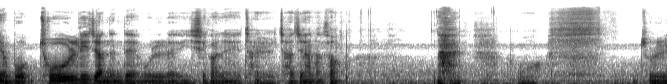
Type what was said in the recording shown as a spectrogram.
아니요 뭐 졸리지 않는데 원래 이 시간에 잘 자지 않아서. 어, 졸리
